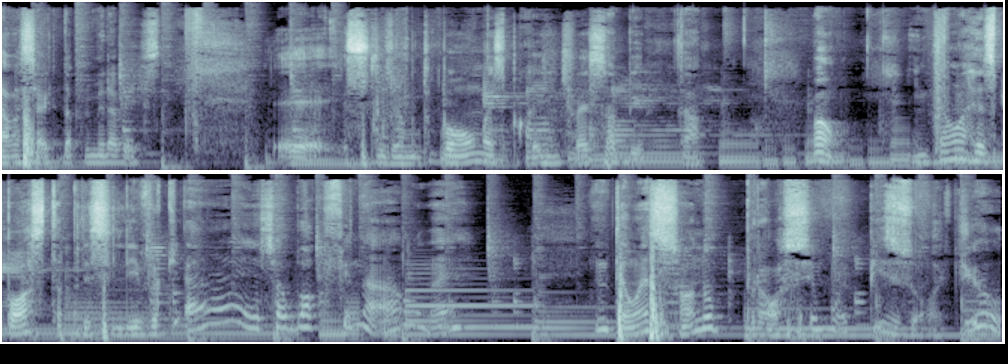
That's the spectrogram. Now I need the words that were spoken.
dava certo da primeira vez. É, esse livro é muito bom, mas pouca gente vai saber, tá? Bom, então a resposta para esse livro aqui. Ah, esse é o bloco final, né? Então é só no próximo episódio.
